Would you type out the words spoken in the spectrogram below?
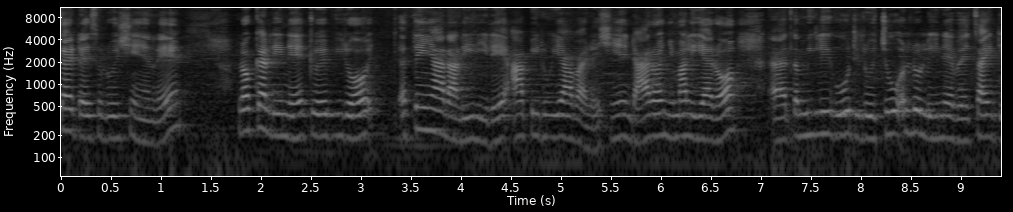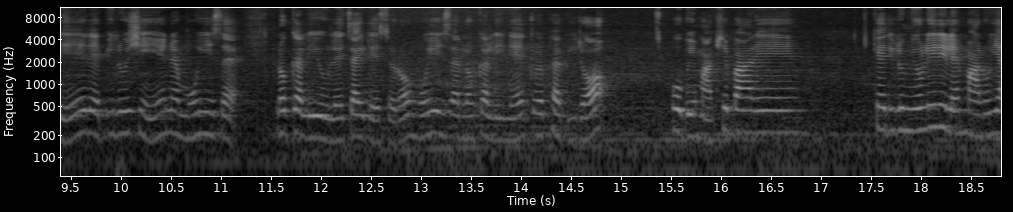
ကြိုက်တယ်ဆိုလို့ရှိရင်လည်း လော့ကတ်လေးနဲ့တွဲပြီးတော့အသင်ရတာလေးတွေလည်းအားပေးလို့ရပါတယ်ရှင်ဒါကတော့ညီမလေးကတော့အဲသမီးလေးကိုဒီလိုကြိုးအလွတ်လေးနဲ့ပဲကြိုက်တယ်တဲ့ပြီးလို့ရှိရင်တဲ့မိုးရေဆက်လော့ကတ်လေးကိုလည်းကြိုက်တယ်ဆိုတော့မိုးရေဆက်လော့ကတ်လေးနဲ့တွဲဖက်ပြီးတော့ပို့ပေးမှာဖြစ်ပါတယ်ကဲဒီလိုမျိုးလေးတွေလည်းမှာလို့ရ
